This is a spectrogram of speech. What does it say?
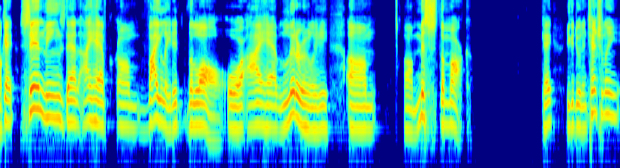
Okay? Sin means that I have um, violated the law or I have literally um, uh, missed the mark. Okay? You can do it intentionally,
